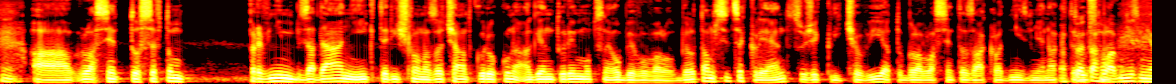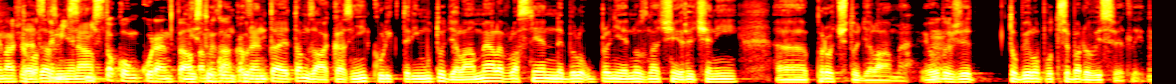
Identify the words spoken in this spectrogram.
Hmm. A vlastně to se v tom prvním zadání, který šlo na začátku roku na agentury, moc neobjevovalo. Byl tam sice klient, což je klíčový, a to byla vlastně ta základní změna. A to je ta jsme, hlavní změna, že vlastně změna, místo konkurenta místo tam je konkurenta zákazník. je tam zákazník, kvůli kterému to děláme, ale vlastně nebylo úplně jednoznačně řečený, uh, proč to děláme. Jo? Hmm. Takže to bylo potřeba dovysvětlit.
